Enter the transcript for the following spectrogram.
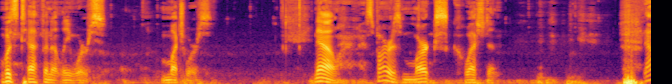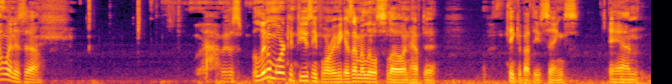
was definitely worse. Much worse. Now, as far as Mark's question, that one is a. Uh, it was a little more confusing for me because I'm a little slow and have to think about these things. And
